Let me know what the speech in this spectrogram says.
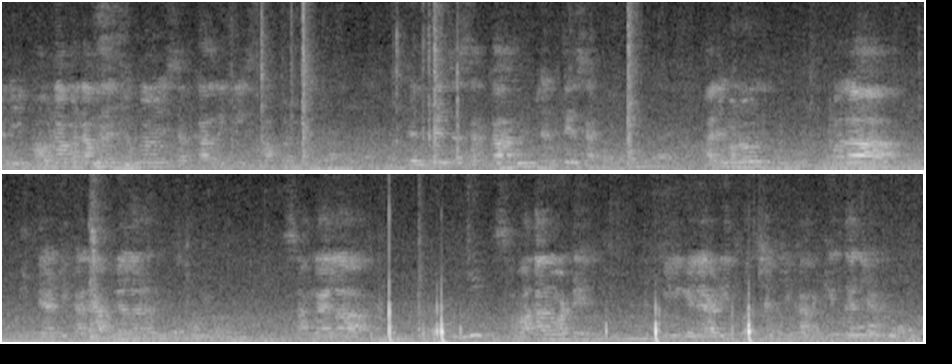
आणि ही भावना मनामध्ये ठेवून आम्ही सरकार देखील स्थापन केलं. जनतेचं सरकार जनतेसाठी. आणि म्हणून मला या ठिकाणी आपल्याला सांगायला समाधान वाटेल की गेल्या अडीच वर्षाची कारकीर्द जी आहे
